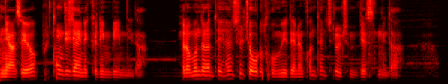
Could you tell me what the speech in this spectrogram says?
안녕하세요. 풀통 디자인의 그린비입니다. 여러분들한테 현실적으로 도움이 되는 컨텐츠를 준비했습니다.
